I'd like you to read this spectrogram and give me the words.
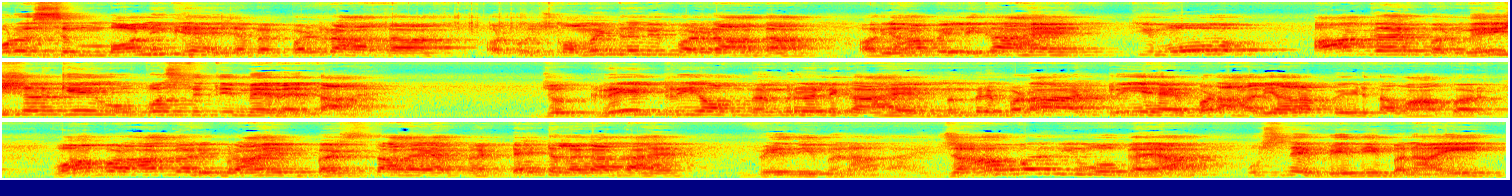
और वो सिंबॉलिक है, जब मैं पढ़ रहा था, और कुछ कमेंट्री भी पढ़ रहा था, और यहाँ पे लिखा है कि वो आकर परमेश्वर के उपस्थिति में रहता है। जो ग्रेट ट्री ऑफ़ मेमोरी लिखा है मेमोरी बड़ा ट्री है, बड़ा हरियाला पेड़ था वहाँ पर। वहाँ पर आकर इब्राहिम बैठता है, अपना टेंट लगाता है, वेदी बनाता है। जहाँ पर भी वो गया, उसने वेदी बनाई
